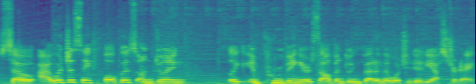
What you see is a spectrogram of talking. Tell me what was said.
So i would just say focus on doing like improving yourself and doing better than what you did yesterday.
